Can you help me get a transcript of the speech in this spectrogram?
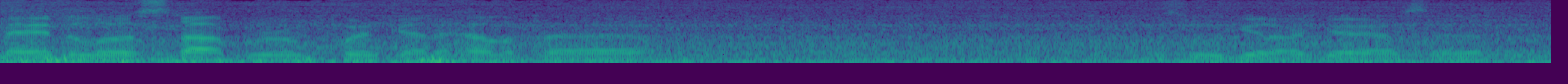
Made a little stop real quick at a helipad. That's where we get our gas at.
